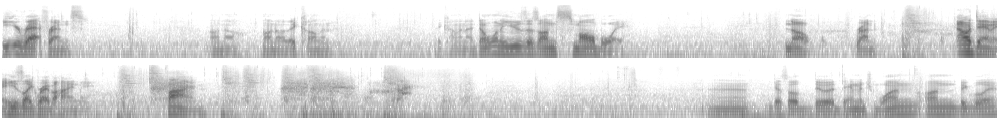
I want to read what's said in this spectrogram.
Eat your rat friends. Oh no. Oh no, they coming. They coming. I don't want to use this on small boy. No. Run. Oh damn it, he's like right behind me. Fine. Uh, guess I'll do a damage one on big boy.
